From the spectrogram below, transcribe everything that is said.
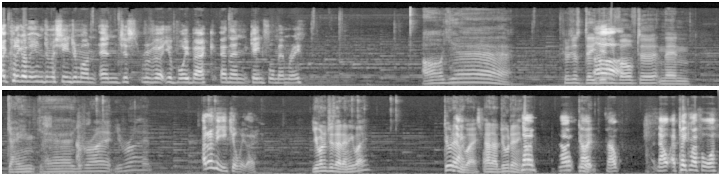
I could have gone into Machinedramon and just revert your boy back and then gain full memory. Oh yeah. Could have just DD Ah. evolved it and then gain. Yeah, you're right. You're right. I don't think you kill me though. You want to do that anyway? Do it No, anyway. No, no, do it anyway. No, no, Do no, it. no, no. I picked my four.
